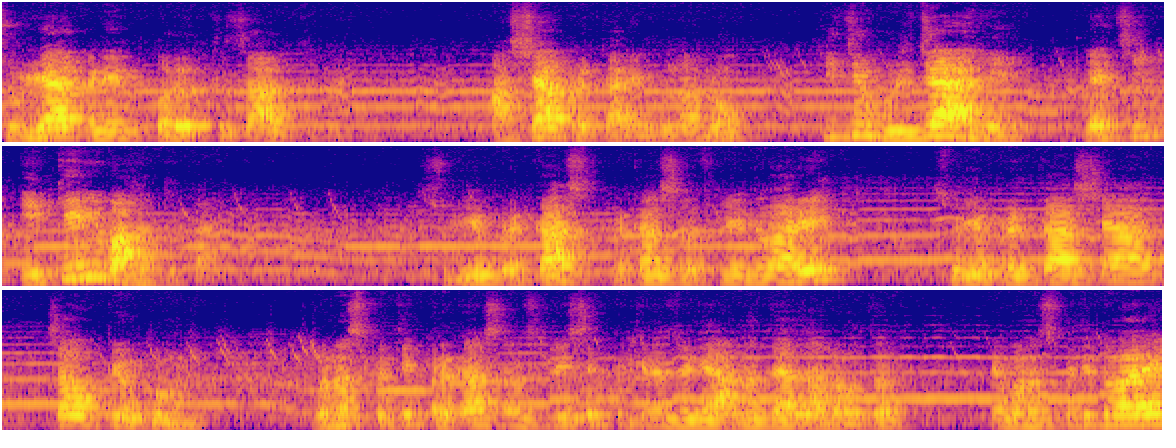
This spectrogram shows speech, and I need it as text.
सूर्याकडे परत जात नाही. अशा प्रकारे मुलांनो ही जी ऊर्जा आहे याची एकेरी वाहतूक आहे. सूर्यप्रकाश प्रकाश संश्लेषणाद्वारे सूर्यप्रकाशाचा उपयोग करून वनस्पती प्रकाश संश्लेषण प्रक्रिया जे अन्न तयार झालं होतं ते वनस्पतीद्वारे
